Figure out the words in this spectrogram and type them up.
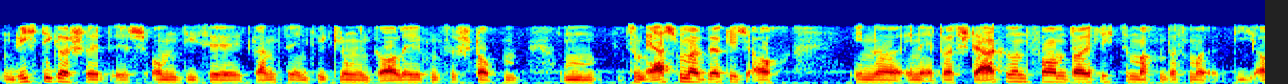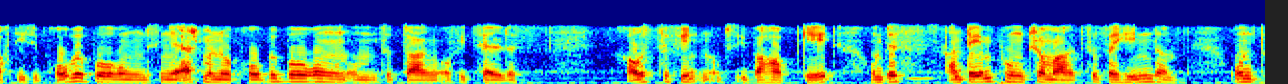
ein wichtiger Schritt ist, um diese ganze Entwicklung in Gorleben zu stoppen, um zum ersten Mal wirklich auch in einer, in einer etwas stärkeren Form deutlich zu machen, dass man die auch diese Probebohrungen, das sind ja erstmal nur Probebohrungen, um sozusagen offiziell das rauszufinden, ob es überhaupt geht, um das an dem Punkt schon mal zu verhindern. Und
